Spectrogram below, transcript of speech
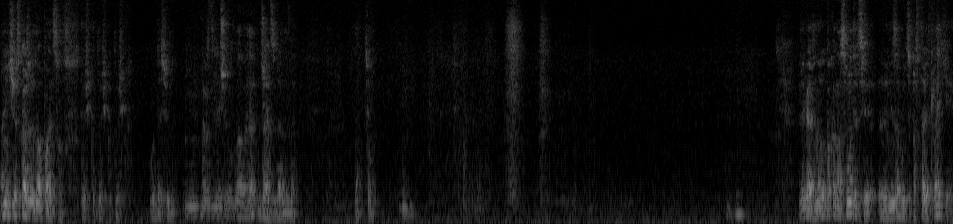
Они через каждые два пальца. Вот, точка, точка, точка. Вот до сюда. Мгм. Разделяющий двуглавый, да, Да, получается? да, да, да. Локтем. Мгм. Ребята, ну вы пока нас смотрите, э, не забудьте поставить лайки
